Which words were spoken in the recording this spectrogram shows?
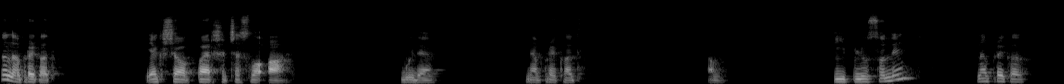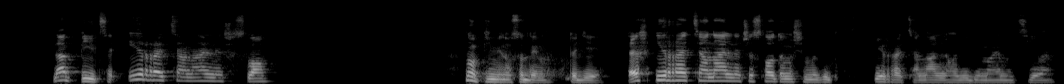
Ну, наприклад, якщо перше число А буде, наприклад, там, пі плюс 1, наприклад, да, пі це ірраціональне число. Ну, пі мінус 1 тоді теж ірраціональне число, тому що ми від ірраціонального віднімаємо ціле.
